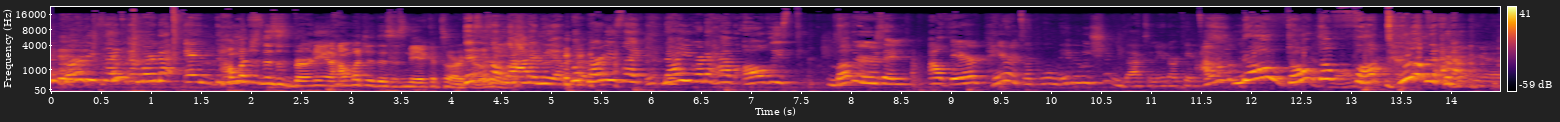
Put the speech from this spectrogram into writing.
And Bernie's like, and we're not, and How much of this is Bernie and how much of this is Nia Keturah? this is a lot of Nia. But Bernie's like, now you're gonna have all these mothers and out there, parents like, well, maybe we shouldn't vaccinate our kids. I don't know No, don't the fuck do that.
